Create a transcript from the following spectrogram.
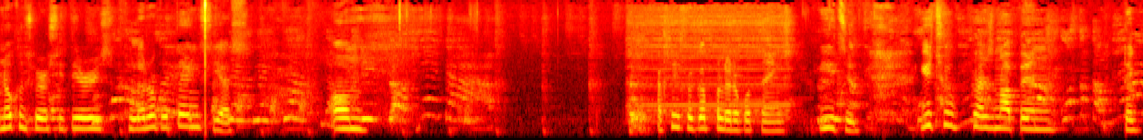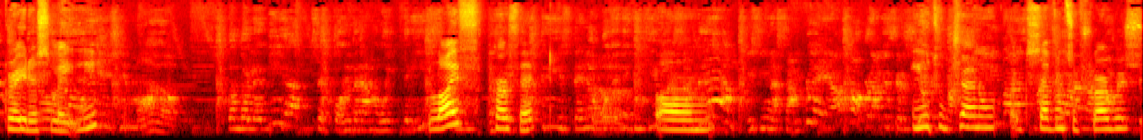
No conspiracy theories. Political things, yes. Um. Actually, forget political things. YouTube. YouTube has not been the greatest lately. Life perfect. Um. YouTube channel, like seven subscribers.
